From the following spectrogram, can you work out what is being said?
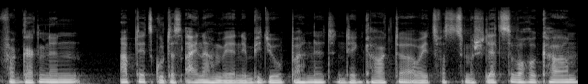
vergangenen Updates. Gut, das eine haben wir in dem Video behandelt, in den Charakter, aber jetzt, was zum Beispiel letzte Woche kam,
